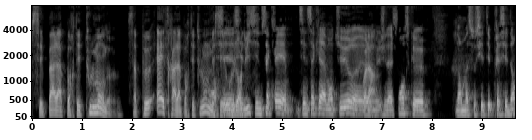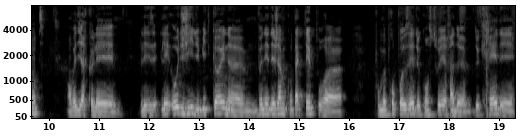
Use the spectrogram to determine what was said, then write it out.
c'est pas à la portée de tout le monde. Ça peut être à la portée de tout le monde, mais c'est aujourd'hui. C'est une sacrée, c'est une sacrée aventure. Voilà. J'ai la chance que dans ma société précédente, on va dire que les les, les OG du Bitcoin euh, venaient déjà me contacter pour euh, pour me proposer de construire, enfin de, de créer des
